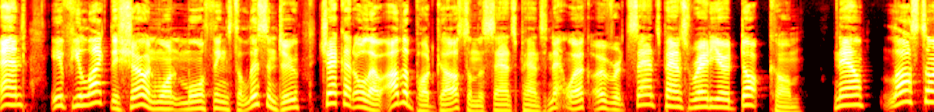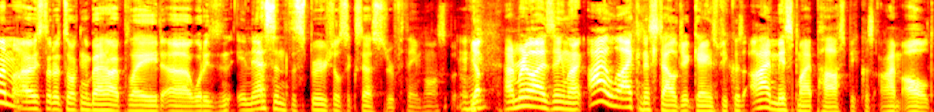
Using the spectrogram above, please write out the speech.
And if you like the show and want more things to listen to, check out all our other podcasts on the Sanspants Network over at sanspantsradio.com. Now, last time I started talking about how I played uh, what is in essence the spiritual successor of Theme Hospital. Yep. I'm realizing like I like nostalgic games because I miss my past because I'm old.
